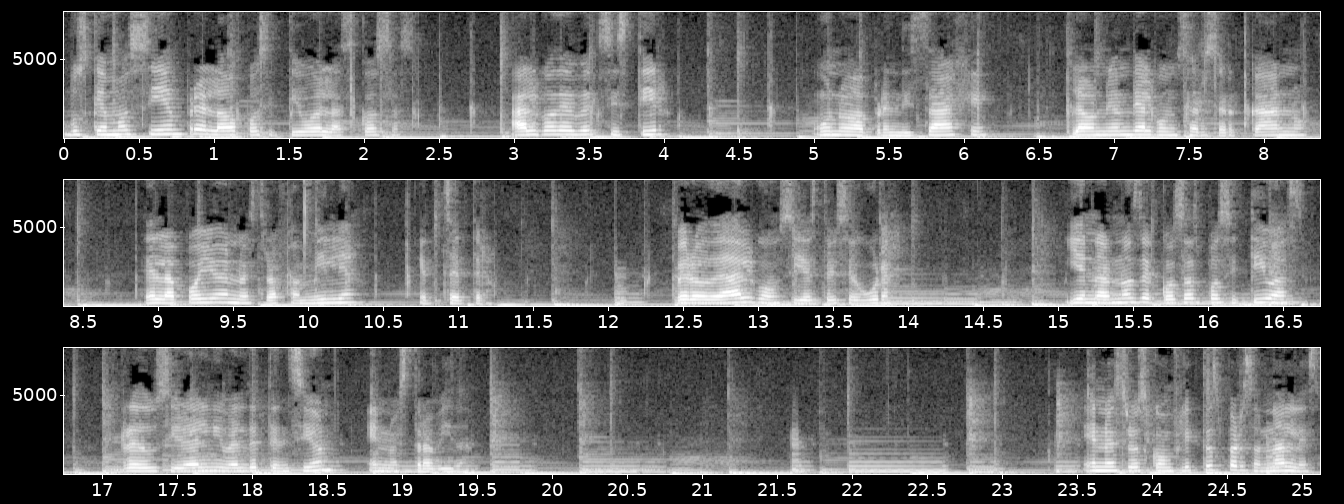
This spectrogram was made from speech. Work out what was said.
Busquemos siempre el lado positivo de las cosas. Algo debe existir. Un nuevo aprendizaje, la unión de algún ser cercano, el apoyo de nuestra familia, etc. Pero de algo sí estoy segura. Llenarnos de cosas positivas reducirá el nivel de tensión en nuestra vida. En nuestros conflictos personales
